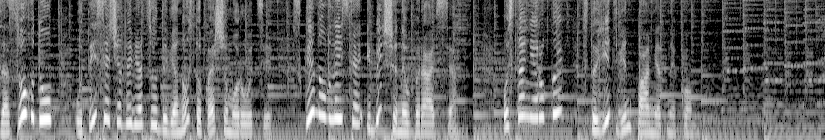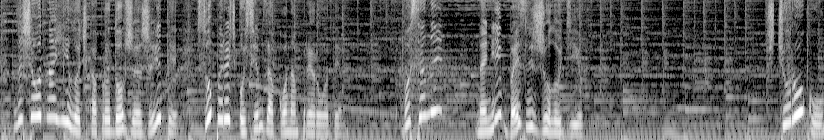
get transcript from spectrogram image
Засох дуб у 1991 році, скинув листя і більше не вбирався. Останні роки стоїть він пам'ятником. Лише одна гілочка продовжує жити всупереч усім законам природи. Восени на ній безліч жолудів. Щороку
